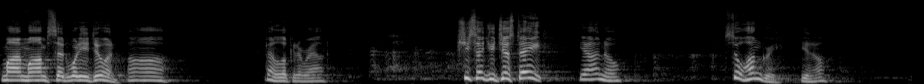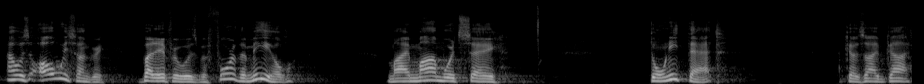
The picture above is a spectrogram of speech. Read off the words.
My mom said, What are you doing? Uh, kind of looking around. She said, You just ate. Yeah, I know. Still hungry, you know. I was always hungry. But if it was before the meal, my mom would say, Don't eat that because I've got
